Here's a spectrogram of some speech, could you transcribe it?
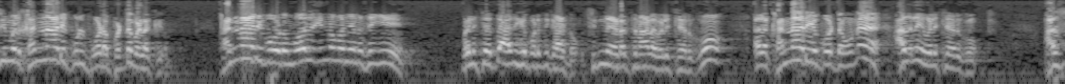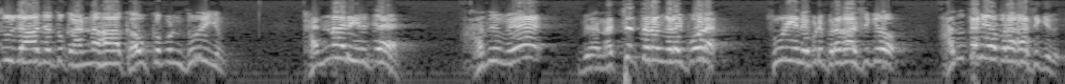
சிமெல் கண்ணாடிக்குள் போடப்பட்ட விளக்கு. கண்ணாடி போடும்போது இன்னும் கொஞ்சம் என்ன செய்யும்? வெளிச்சத்தை அதிகப்படுத்தி காட்டும். சின்ன இடத்தினால வெளிச்சம் இருக்கும். அதுல கண்ணாடியை போட்ட உடனே அதுலயும் வெளிச்சம் இருக்கும். அசுஜாஜத்துக்கு அன்னஹா கவுக்கப்புன்னு துரியும் கண்ணாடி இருக்க. அதுவே நட்சத்திரங்களை போல சூரியன் எப்படி பிரகாசிக்குதோ அது தனியா பிரகாசிக்குது.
